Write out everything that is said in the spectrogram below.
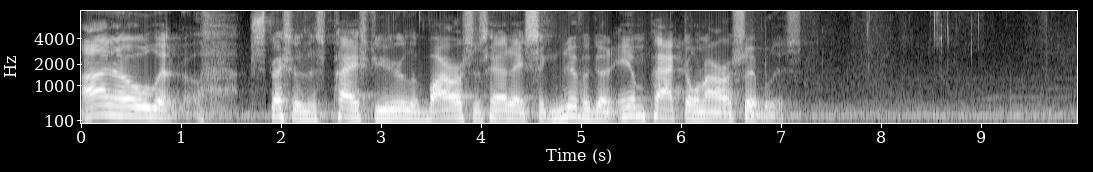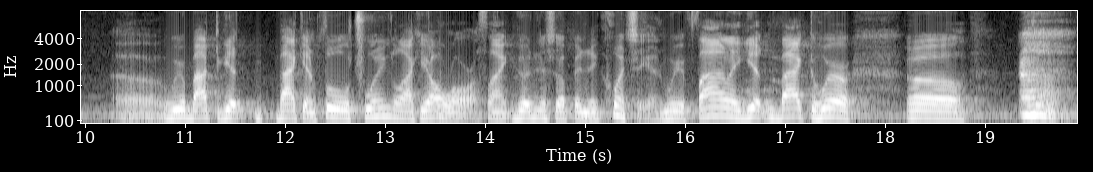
I know that, especially this past year, the virus has had a significant impact on our assemblies. Uh, we're about to get back in full swing like y'all are, thank goodness, up in the Quincy. And we're finally getting back to where uh,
